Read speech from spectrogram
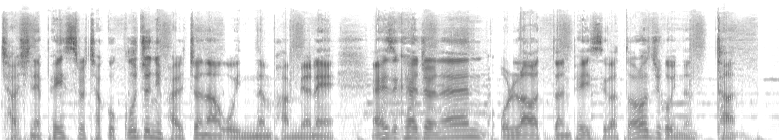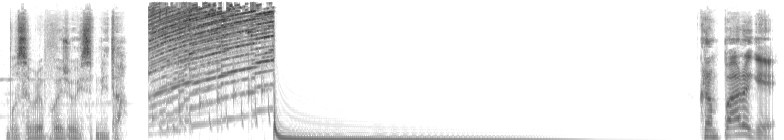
자신의 페이스를 찾고 꾸준히 발전하고 있는 반면에 아이잭 해절은 올라왔던 페이스가 떨어지고 있는 듯한 모습을 보여주고 있습니다. 그럼 빠르게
